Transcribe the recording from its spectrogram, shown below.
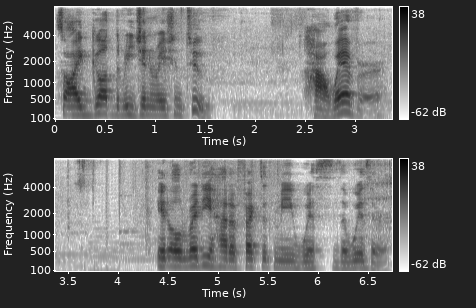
So I got the regeneration 2. However, it already had affected me with the wither.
